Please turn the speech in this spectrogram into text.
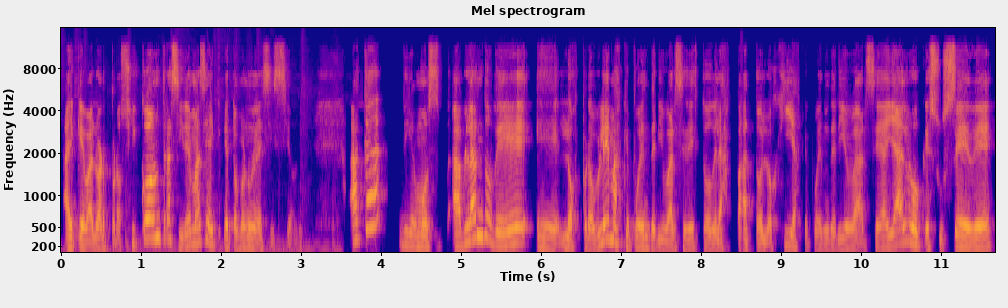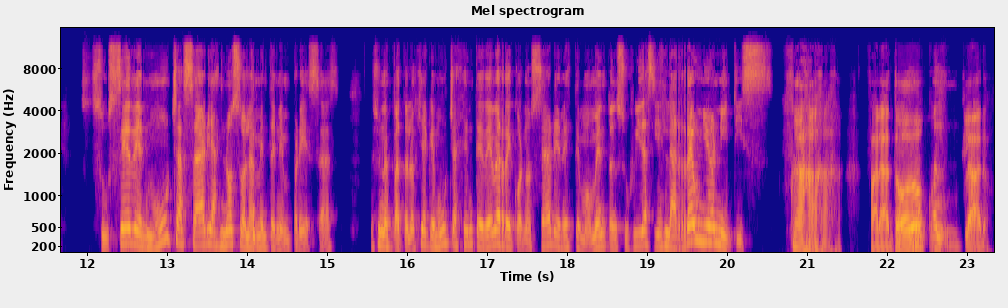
Hay que evaluar pros y contras y demás y hay que tomar una decisión. Acá digamos, hablando de eh, los problemas que pueden derivarse de esto, de las patologías que pueden derivarse, hay algo que sucede, sucede en muchas áreas, no solamente en empresas. Es una patología que mucha gente debe reconocer en este momento en sus vidas y es la reunionitis. Para todo, claro.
